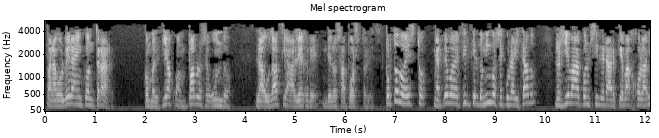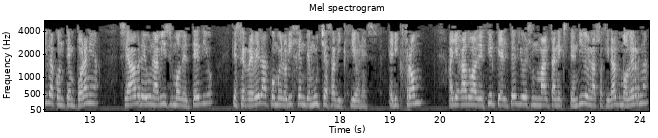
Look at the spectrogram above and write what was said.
para volver a encontrar, como decía Juan Pablo II, la audacia alegre de los apóstoles. Por todo esto, me atrevo a decir que el domingo secularizado nos lleva a considerar que bajo la vida contemporánea se abre un abismo de tedio que se revela como el origen de muchas adicciones. Eric Fromm ha llegado a decir que el tedio es un mal tan extendido en la sociedad moderna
